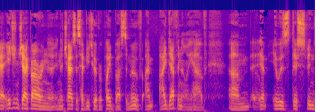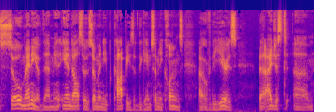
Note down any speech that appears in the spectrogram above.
Yeah, Agent Jack Bauer in the in the chat says, "Have you two ever played Bust a Move?" I'm, I definitely have. Um, it, it, was there's been so many of them, and, and, also so many copies of the game, so many clones uh, over the years that I just um,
